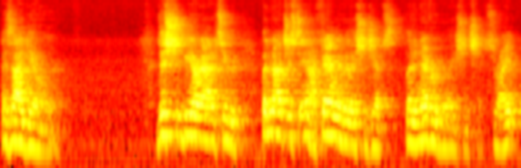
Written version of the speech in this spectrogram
as I get older. This should be our attitude, but not just in our family relationships, but in every relationships, right?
